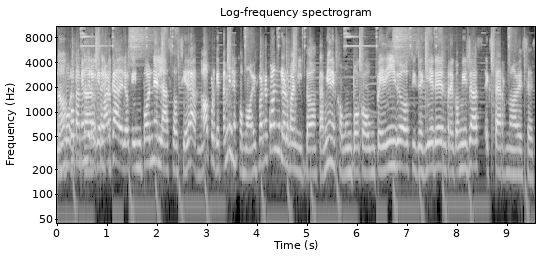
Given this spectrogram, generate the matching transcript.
un poco también de lo que marca, de lo que impone la sociedad, ¿no? Porque también es como, ¿y para cuándo el hermanito? También es como un poco un pedido, si se quiere, entre comillas, externo a veces.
